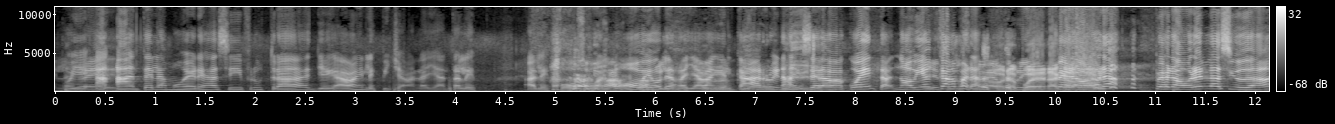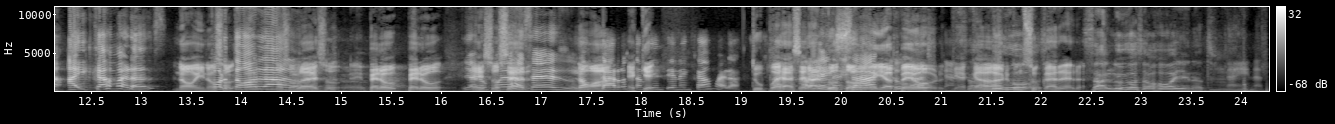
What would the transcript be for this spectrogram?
en las Oye, redes. antes las mujeres así frustradas llegaban y les pichaban la llanta al, es- al esposo o al novio, o le rayaban el carro y nadie se daba cuenta. No habían cámaras. Ahora pueden Pero acabar. ahora, pero ahora en la ciudad hay cámaras. No, y no, por sol- todos no lados. solo eso, eh, pero, pero Ya no eso puedes se- hacer eso. No, Los ah, carros es también tienen cámara. tú puedes hacer Ah, algo exacto. todavía peor que acabar con su carrera. Saludos a Ojo Vallenato. Imagínate.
